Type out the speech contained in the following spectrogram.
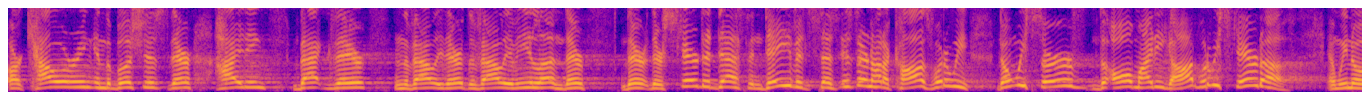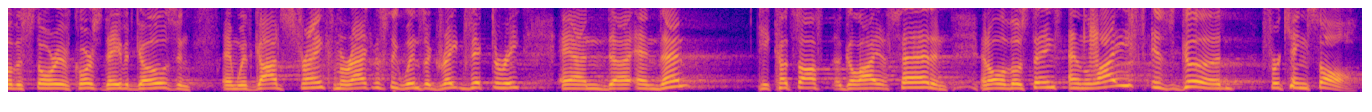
are cowering in the bushes. They're hiding back there in the valley, there at the valley of Elah, and they're they're, they're scared to death. And David says, Is there not a cause? What are we, don't we serve the Almighty God? What are we scared of? And we know the story, of course. David goes and, and with God's strength, miraculously wins a great victory. And, uh, and then he cuts off Goliath's head and, and all of those things. And life is good for King Saul.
